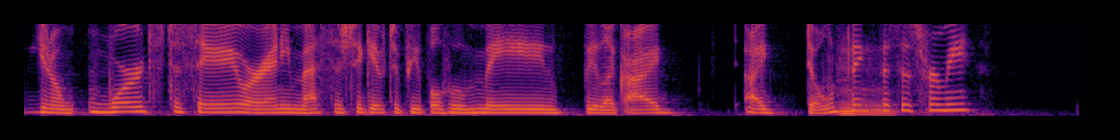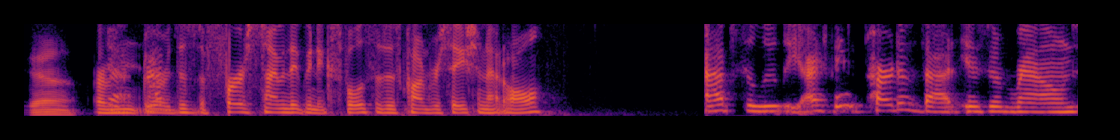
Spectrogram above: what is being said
you know, words to say or any message to give to people who may be like, I, I don't mm. think hmm. this is for me? Yeah. Or, yeah. or this is the first time they've been exposed to this conversation at all? Absolutely. I think part of that is around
